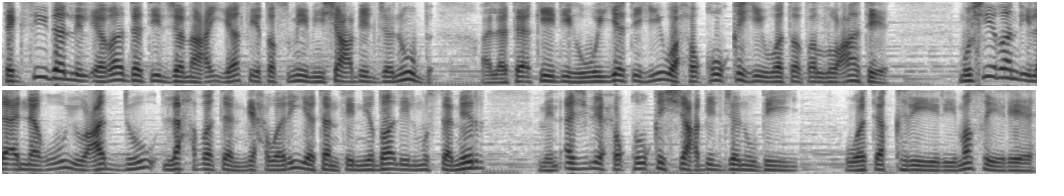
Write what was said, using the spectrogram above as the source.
تجسيدا للإرادة الجماعية في تصميم شعب الجنوب على تأكيد هويته وحقوقه وتطلعاته مشيرا إلى أنه يعد لحظة محورية في النضال المستمر من أجل حقوق الشعب الجنوبي وتقرير مصيره.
